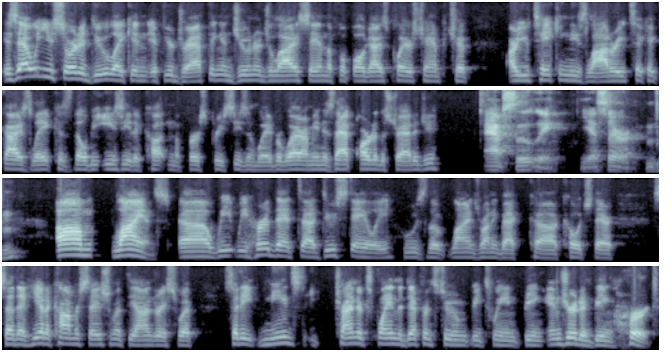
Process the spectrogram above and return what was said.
Is that what you sort of do? Like in if you're drafting in June or July, say in the football guys players championship, are you taking these lottery ticket guys late because they'll be easy to cut in the first preseason waiver wire? I mean, is that part of the strategy? Absolutely, yes, sir. Mm-hmm. Um, Lions. Uh, we we heard that uh, Deuce Staley, who's the Lions running back uh, coach there, said that he had a conversation with D'Andre Swift. Said he needs trying to explain the difference to him between being injured and being hurt,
